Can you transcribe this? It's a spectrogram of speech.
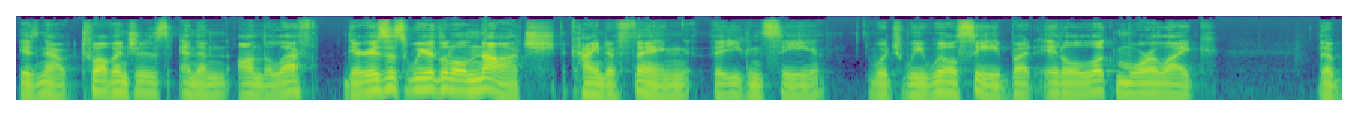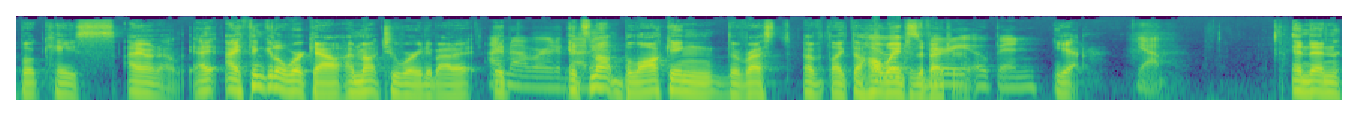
is now 12 inches, and then on the left there is this weird little notch kind of thing that you can see, which we will see, but it'll look more like the bookcase. I don't know. I, I think it'll work out. I'm not too worried about it. I'm It- not worried about it. It's not blocking the rest of like the hallway into the bedroom. very open. yeah. Yeah. And then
